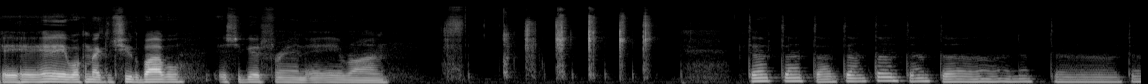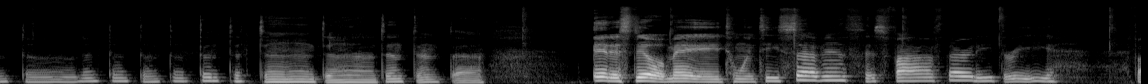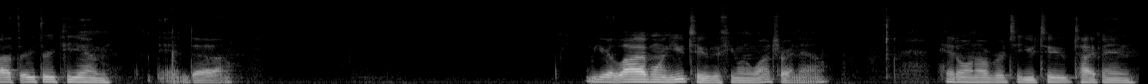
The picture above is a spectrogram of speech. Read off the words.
Hey, hey, hey, welcome back to Chew the Bible. It's your good friend, A.A. Ron. It is still May 27th. It's 5.33. 5.33 p.m. And, uh... We are live on YouTube if you want to watch right now. Head on over to YouTube, type in,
